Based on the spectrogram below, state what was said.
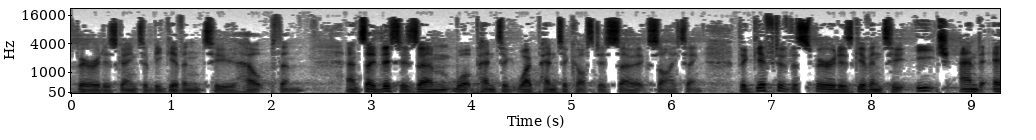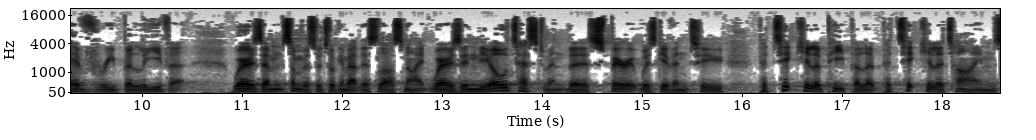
Spirit is going to be given to help them. And so, this is um, what Pente- why Pentecost is so exciting. The gift of the Spirit is given to each and every believer. Whereas um, some of us were talking about this last night, whereas in the Old Testament, the Spirit was given to particular people at particular times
